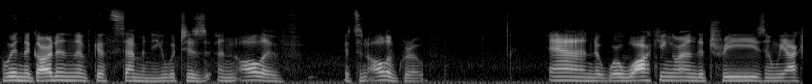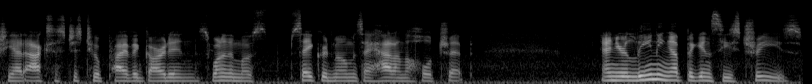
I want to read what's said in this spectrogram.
we're in the Garden of Gethsemane, which is an olive, it's an olive grove. And we're walking around the trees and we actually had access just to a private garden. It's one of the most sacred moments I had on the whole trip. And you're leaning up against these trees,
